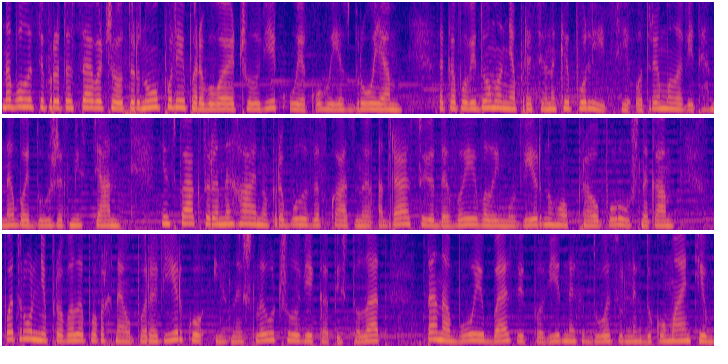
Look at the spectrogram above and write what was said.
На вулиці Протасевича у Тернополі перебуває чоловік, у якого є зброя. Таке повідомлення працівники поліції отримали від небайдужих містян. Інспектори негайно прибули за вказаною адресою, де виявили ймовірного правопорушника. Патрульні провели поверхневу перевірку і знайшли у чоловіка пістолет та набої без відповідних дозвільних документів.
